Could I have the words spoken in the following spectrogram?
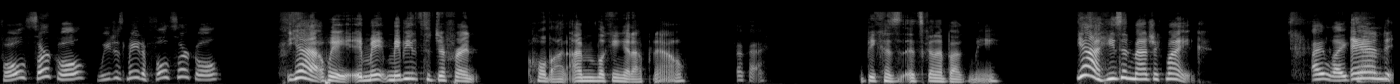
full circle. We just made a full circle. Yeah, wait, it may maybe it's a different. Hold on, I'm looking it up now Okay. because it's gonna bug me. Yeah, he's in Magic Mike, I like and him.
